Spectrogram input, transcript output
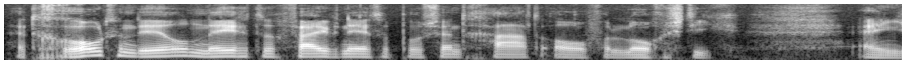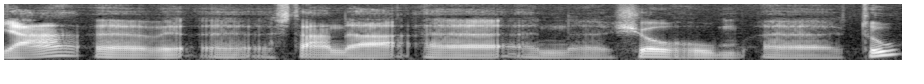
het grotendeel, 90, 95 procent, gaat over logistiek. En ja, we staan daar een showroom toe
